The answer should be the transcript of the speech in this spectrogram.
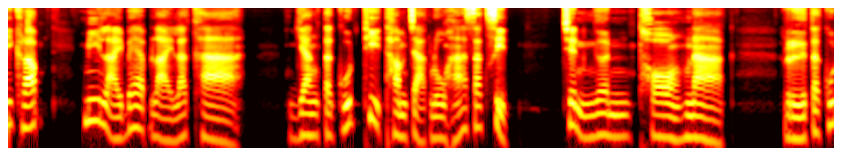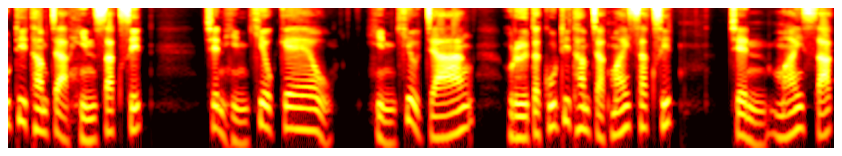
นี่ครับ มีหลายแบบหลายราคาอย่างตะกรุดที่ทำจากโลหะศักดิ์สิทธิ์ เช่น เงินทอง นาค หรือตะกรุดที่ทำจากหินศักดิ์สิทธิ์ เช่นหินเขี้ยวแก้ว หินเขี้ยวจ้าง หรือตะกรุดที่ทำจากไม้ศักดิ์สิทธิ์เช่น ไม้ซัก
